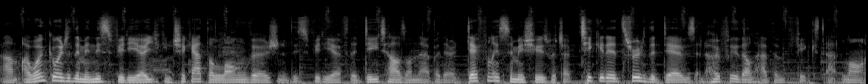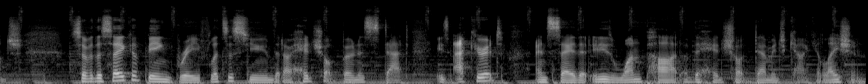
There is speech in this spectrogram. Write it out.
Um, I won't go into them in this video, you can check out the long version of this video for the details on that, but there are definitely some issues which I've ticketed through to the devs and hopefully they'll have them fixed at launch. So for the sake of being brief, let's assume that our headshot bonus stat is accurate and say that it is one part of the headshot damage calculation.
